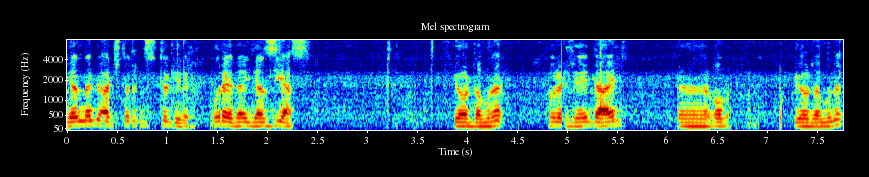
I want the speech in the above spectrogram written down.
yanına bir açılır liste gelir. Buraya da yazı yaz. Yordamını projeye dahil e, o, yordamını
